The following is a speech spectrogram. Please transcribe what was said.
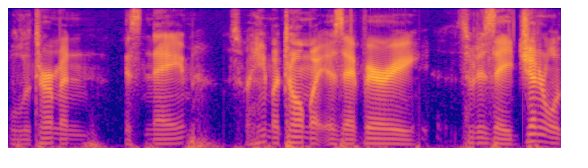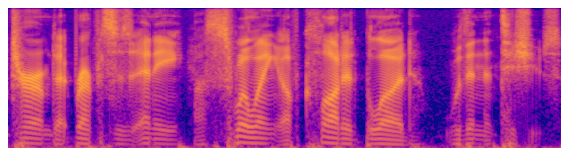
will determine its name. So, hematoma is a very so it is a general term that references any uh, swelling of clotted blood within the tissues.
